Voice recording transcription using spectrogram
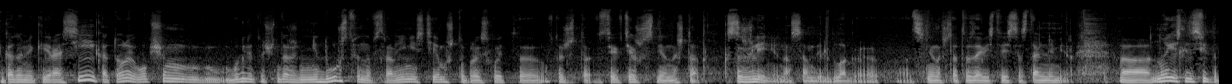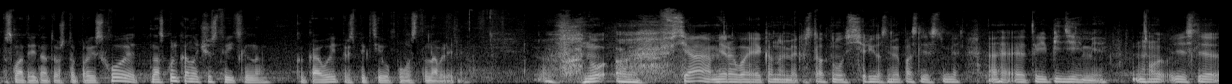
экономики России, которые, в общем, выглядят очень даже недурственно в сравнении с тем, что происходит э, ну, в, той же, в, тех, же Соединенных Штатах. К сожалению, на самом деле, благо от Соединенных Штатов зависит весь остальной мир. А, но если действительно посмотреть на то, что происходит, насколько оно чувствительно, каковы перспективы по восстановлению? Ну, э, вся мировая экономика столкнулась с серьезными последствиями э, этой эпидемии. Ну, если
